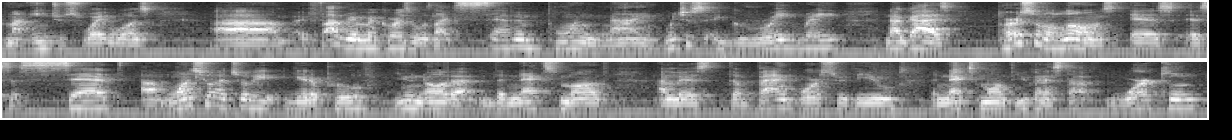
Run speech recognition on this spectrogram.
my interest rate was um, if I remember correctly, it was like 7.9, which is a great rate. Now, guys, personal loans is is a set um, once you actually get approved you know that the next month unless the bank works with you the next month you're going to start working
